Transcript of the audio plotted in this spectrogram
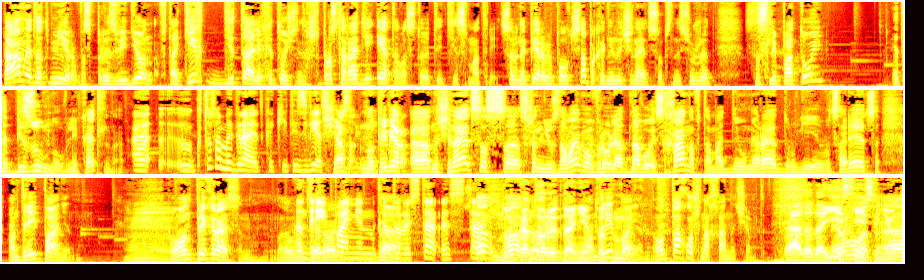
там этот мир воспроизведен в таких деталях и точностях, что просто ради этого стоит идти смотреть. Особенно первые полчаса, пока не начинается, собственно, сюжет со слепотой. Это безумно увлекательно. А, э, кто там играет? Какие-то известные Сейчас, люди? например, э, начинается с совершенно неузнаваемого в роли одного из ханов, там одни умирают, другие воцаряются, Андрей Панин. Он прекрасен. Андрей роли. Панин, Да. который стар, э, Ста- старший. Ну, который, да, нет, Андрей тот- Панин. Он похож на хана чем-то. Да-да-да, есть, Вот, есть у него а,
